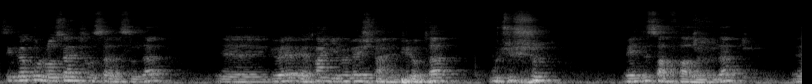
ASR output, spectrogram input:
Singapur Los Angeles arasında e, görev yapan 25 tane pilota uçuşun belli safhalarında e,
